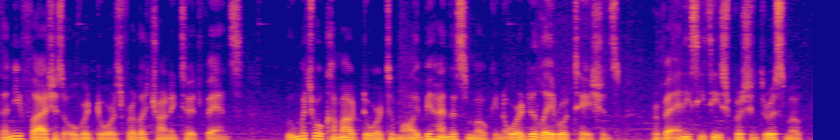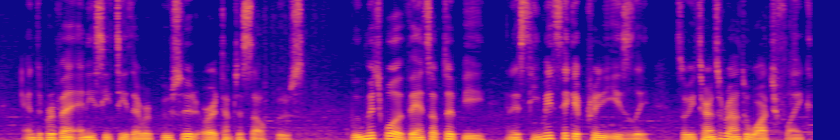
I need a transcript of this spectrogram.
Then he flashes over doors for Electronic to advance. Boombl4 will come out door to molly behind the smoke in order to delay rotations, prevent any CTs pushing through a smoke, and to prevent any CTs that were boosted or attempt to self boost. Boombl4 will advance up to B, and his teammates take it pretty easily, so he turns around to watch flank.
